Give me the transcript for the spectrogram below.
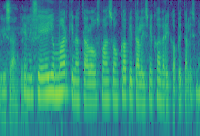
lisääntynyt. Eli se ei ole markkinatalous, vaan se on kapitalismi, kaverikapitalismi.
